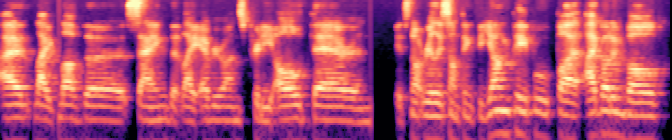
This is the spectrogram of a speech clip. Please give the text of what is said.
I like love the saying that like everyone's pretty old there and it's not really something for young people, but I got involved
